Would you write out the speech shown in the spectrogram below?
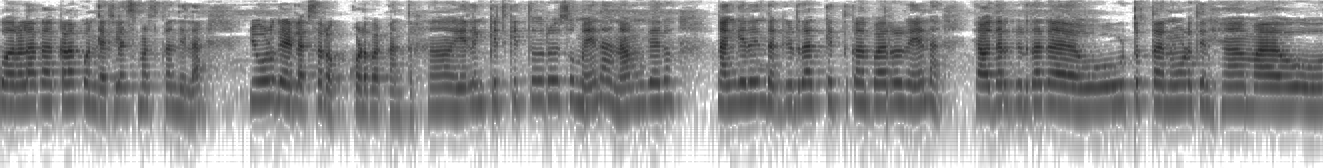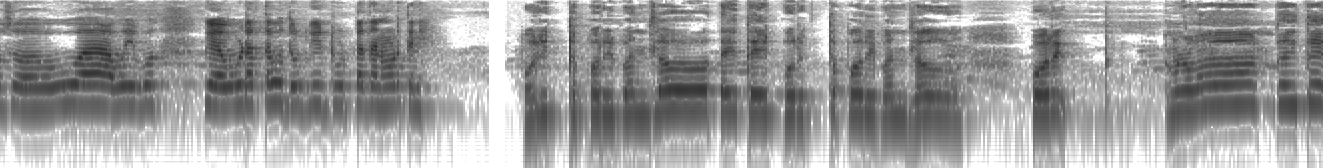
ಕೊರಳಾಗ ಹಾಕೊಳಕ್ಕೆ ಒಂದು ನೆಕ್ಲೆಸ್ ಮಾಡ್ಸ್ಕೊಂಡಿಲ್ಲ ಇವಳಿಗೆ ಎರಡು ಲಕ್ಷ ರೊಕ್ಕ ಕೊಡ್ಬೇಕಂತ. ಹಾಂ ಎಲ್ಲಿಂಗ್ ಕಿತ್ಕಿತ್ತವ್ರು ಸುಮ್ಮನೆ ನಮಗೇನು ನಂಗೇನಿಂದ ಗಿಡದಾಗ ಕಿತ್ಕೊಂಡು ಬರೋರು ಏನ ಯಾವ್ದಾರ ಗಿಡದಾಗ ಊಟತ್ತ ನೋಡ್ತೀನಿ. ಹಾಂ ಮಾ ಹೂವು ಅವು ಇವು ಊಡತ್ತವು ದುಡ್ಡು ಗಿಡ್ಡು ಊಟದ ನೋಡ್ತೀನಿ. ಪೊರಿತ್ತ ಪೊರಿ ಬಂದ್ಲೋ ತೈ ಪೊರಿತ್ತ ಪೊರಿ ಬಂದ್ಲೋ ಪೊರಿ ತೈ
